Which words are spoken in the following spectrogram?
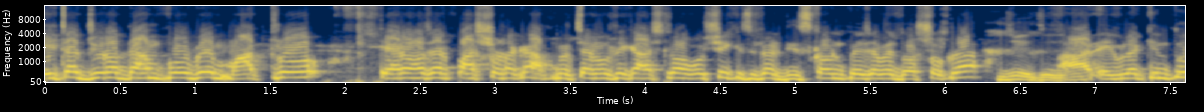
এইটার জোড়ার দাম পড়বে মাত্র তেরো হাজার পাঁচশো টাকা। আপনার চ্যানেল থেকে আসলে অবশ্যই কিছুটা ডিসকাউন্ট পেয়ে যাবে দর্শকরা। আর এগুলা কিন্তু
